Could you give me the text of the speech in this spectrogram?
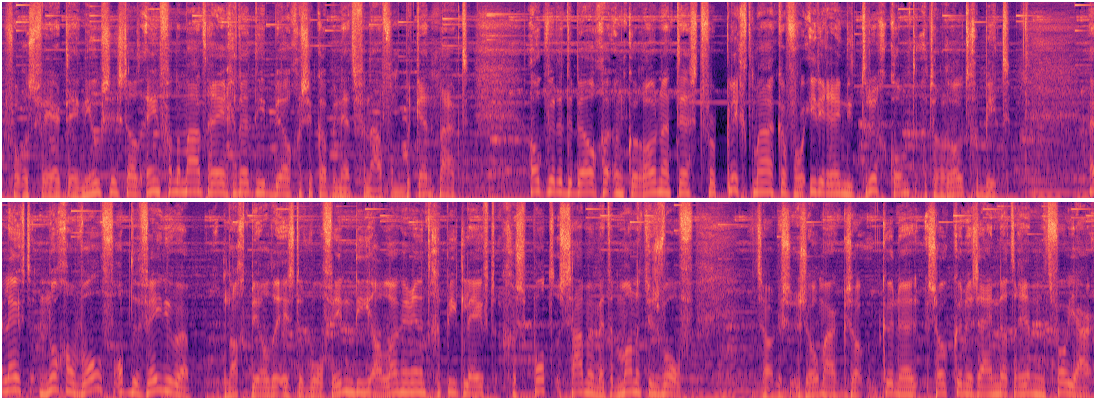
Volgens VRT Nieuws is dat een van de maatregelen die het Belgische kabinet vanavond bekend maakt. Ook willen de Belgen een coronatest verplicht maken voor iedereen die terugkomt uit een rood gebied. Er leeft nog een wolf op de Veluwe. Op nachtbeelden is de wolvin die al langer in het gebied leeft gespot samen met de mannetjeswolf. Het zou dus zomaar zo kunnen, zo kunnen zijn dat er in het voorjaar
